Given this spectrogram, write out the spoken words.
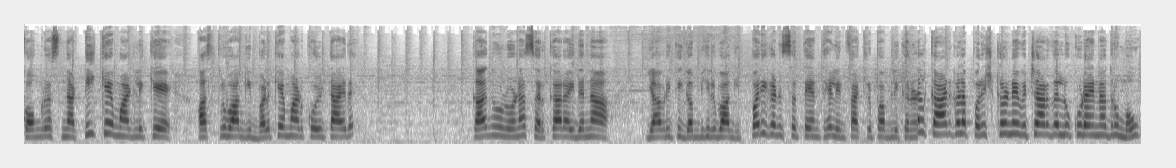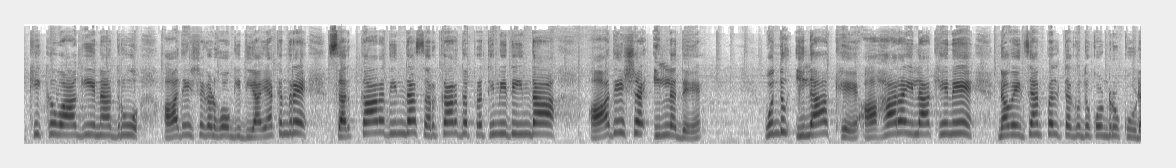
ಕಾಂಗ್ರೆಸ್ನ ಟೀಕೆ ಮಾಡಲಿಕ್ಕೆ ಅಸ್ತ್ರವಾಗಿ ಬಳಕೆ ಮಾಡ್ಕೊಳ್ತಾ ಇದೆ. ಕಾದು ಸರ್ಕಾರ ಇದನ್ನ ಯಾವ ರೀತಿ ಗಂಭೀರವಾಗಿ ಪರಿಗಣಿಸುತ್ತೆ ಅಂತ ಹೇಳಿ ಇನ್ಫ್ಯಾಕ್ಟ್ ರಿಪಬ್ಲಿಕನ್ ಕಾರ್ಡ್ಗಳ ಪರಿಷ್ಕರಣೆ ವಿಚಾರದಲ್ಲೂ ಕೂಡ ಏನಾದರೂ ಮೌಖಿಕವಾಗಿ ಏನಾದರೂ ಆದೇಶಗಳು ಹೋಗಿದೆಯಾ? ಯಾಕಂದ್ರೆ ಸರ್ಕಾರದಿಂದ, ಸರ್ಕಾರದ ಪ್ರತಿನಿಧಿಯಿಂದ ಆದೇಶ ಇಲ್ಲದೆ ಒಂದು ಇಲಾಖೆ, ಆಹಾರ ಇಲಾಖೆನೇ ನಾವು ಎಕ್ಸಾಂಪಲ್ ತೆಗೆದುಕೊಂಡ್ರೂ ಕೂಡ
